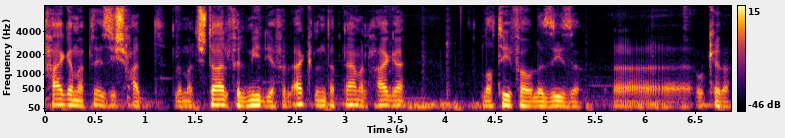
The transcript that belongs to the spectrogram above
حاجة ما بتأذيش حد. لما تشتغل في الميديا في الأكل أنت بتعمل حاجة لطيفة ولذيذة آه وكده.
